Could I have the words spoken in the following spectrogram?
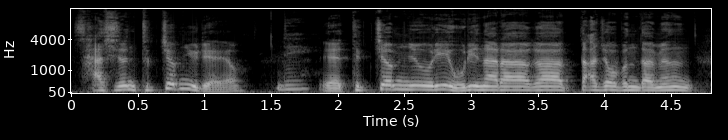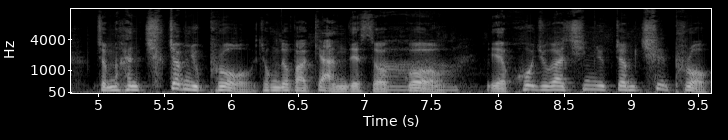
사실은 득점률이에요. 네. 예, 득점률이 우리나라가 따져 본다면 좀 한 7.6% 정도밖에 안 됐었고 아. 예, 호주가 16.7%.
